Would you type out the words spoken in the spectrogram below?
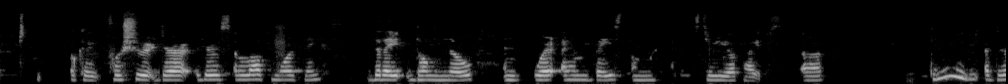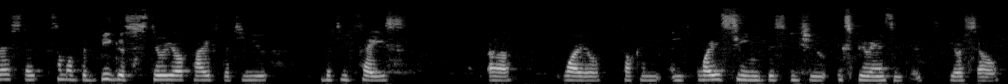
Okay, for sure there there's a lot more things that I don't know and where I am based on stereotypes. Uh, can you maybe address like some of the biggest stereotypes that you that you face uh, while talking and while seeing this issue, experiencing it yourself?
